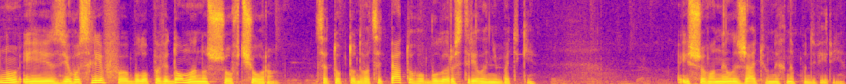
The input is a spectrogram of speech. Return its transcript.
Ну і з його слів було повідомлено, що вчора, це тобто 25-го, були розстріляні батьки. І що вони лежать у них на подвір'ї.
